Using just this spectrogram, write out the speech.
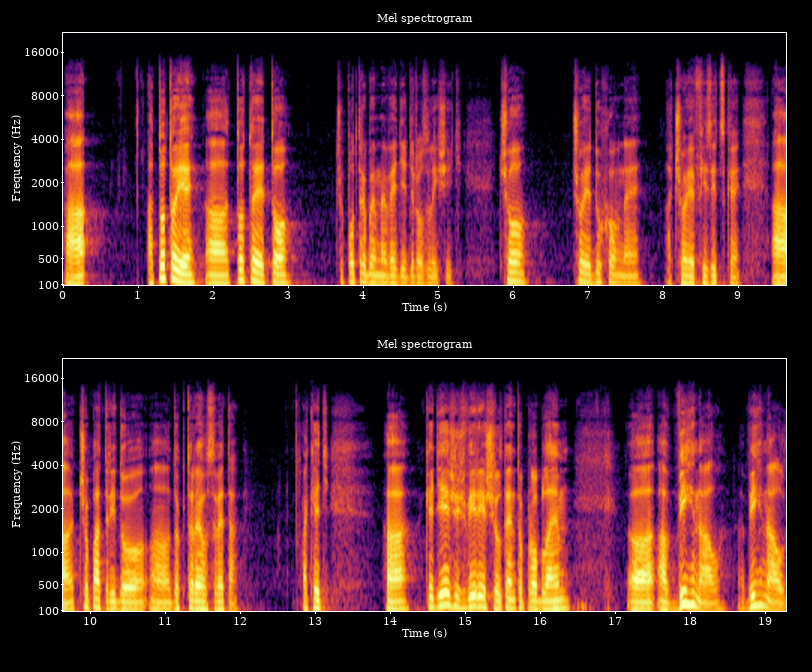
A, a, toto, je, a toto je to, čo potrebujeme vedieť rozlíšiť. Čo, čo je duchovné a čo je fyzické. A čo patrí do, do ktorého sveta. A keď, a keď Ježiš vyriešil tento problém a vyhnal, vyhnal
